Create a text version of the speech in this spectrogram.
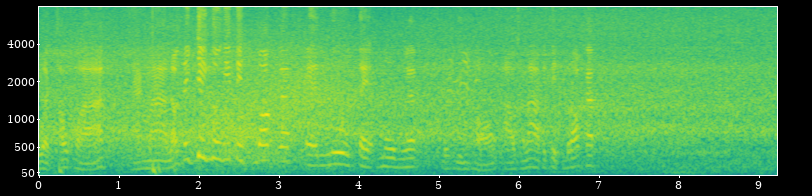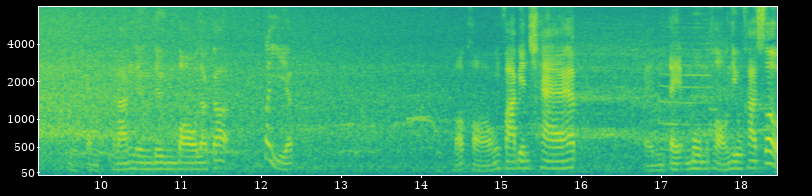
เวิร์ดเข้าขวาแทงมาแล้วได้ยิงลูกนี้ติดบล็อกครับเป็นลูกเตะมุมครับลูกยิงของอัลชาร่าไปติดบล็อกครับกันอีกครั้งหนึ่งดึงบอลแล้วก็ตีครับบอลของฟาเบียนแชร์ครับเป็นเตะมุมของนิวคาสเซิล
